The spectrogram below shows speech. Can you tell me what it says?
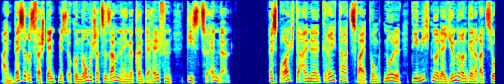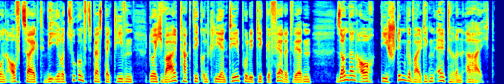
Ein besseres Verständnis ökonomischer Zusammenhänge könnte helfen, dies zu ändern. Es bräuchte eine Greta 2.0, die nicht nur der jüngeren Generation aufzeigt, wie ihre Zukunftsperspektiven durch Wahltaktik und Klientelpolitik gefährdet werden, sondern auch die stimmgewaltigen Älteren erreicht.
